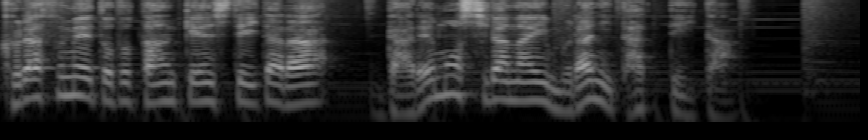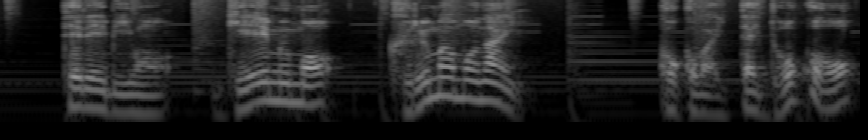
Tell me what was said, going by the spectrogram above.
クラスメートと探検していたら誰も知らない村に立っていた。テレビもゲームも車もない。ここは一体どこ？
